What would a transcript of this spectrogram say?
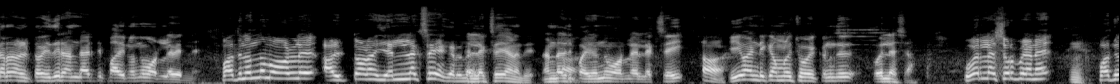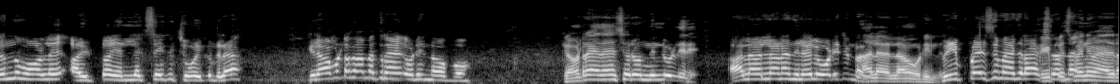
കളർ അൾട്ടോ ഇത് രണ്ടായിരത്തി പതിനൊന്ന് മോഡലേ വരുന്നത് പതിനൊന്ന് model Alto L X I L X I ആണിത്. രണ്ടായിരത്തി പതിനൊന്ന് മോഡൽ എൽ എക്സ് ഐ ഈ വണ്ടിക്ക് നമ്മൾ ചോദിക്കുന്നത് ഒരു ലക്ഷം. ഒരു ലക്ഷം റുപ്യാണ്. പതിനൊന്ന് മോളിൽ അൾട്ടോ എൽ എക്സ് ഐക്ക് ചോദിക്കുന്നില്ല. കിലോമീറ്റർ ആകുമ്പോ എത്ര ഓടി ഉണ്ടാവും അപ്പൊ കിലോമീറ്റർ ഏകദേശം ഒരു ഒന്നിന്റെ ഉള്ളിൽ. ആ ലെവലിലാണ് നിലവിൽ ഓടിയിട്ടുണ്ടാവും ആ ലെവലാണ് ഓടിയില്ല replace major accident replacement major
